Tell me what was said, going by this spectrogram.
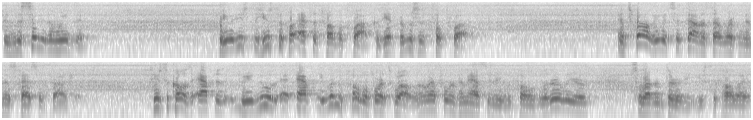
in the city than we did. But he used to, he used to call after 12 o'clock because he had permission till 12. At 12, he would sit down and start working on his chesed project. He used to call us after, we knew, after, he wouldn't call before 12. When one time asking, he would call a little earlier, it's 11.30. He used to call like,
